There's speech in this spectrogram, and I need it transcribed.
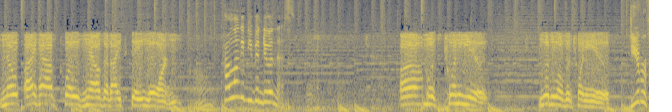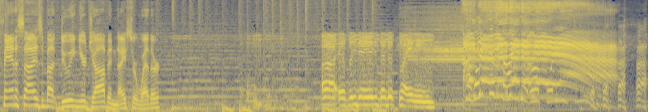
Nope. I have clothes now that I stay warm. How long have you been doing this? Almost 20 years. Little over 20 years. Do you ever fantasize about doing your job in nicer weather? Uh, every day that it's raining.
